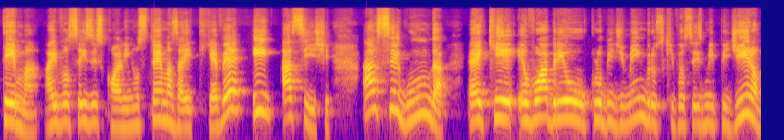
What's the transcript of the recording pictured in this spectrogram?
tema. Aí vocês escolhem os temas aí que quer ver e assiste. A segunda é que eu vou abrir o clube de membros que vocês me pediram.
